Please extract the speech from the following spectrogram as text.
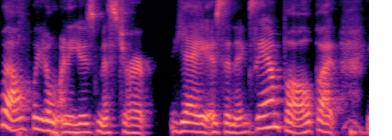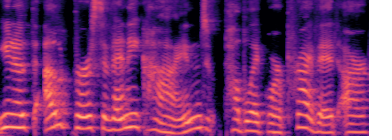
well, we don't want to use Mr. Ye as an example, but you know, outbursts of any kind, public or private, are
